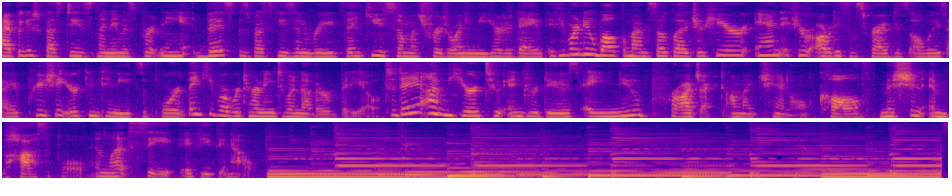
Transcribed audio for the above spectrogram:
Hi Bookish Besties, my name is Brittany. This is Rescues and Reads. Thank you so much for joining me here today. If you are new, welcome. I'm so glad you're here. And if you're already subscribed, as always, I appreciate your continued support. Thank you for returning to another video. Today I'm here to introduce a new project on my channel called Mission Impossible. And let's see if you can help.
